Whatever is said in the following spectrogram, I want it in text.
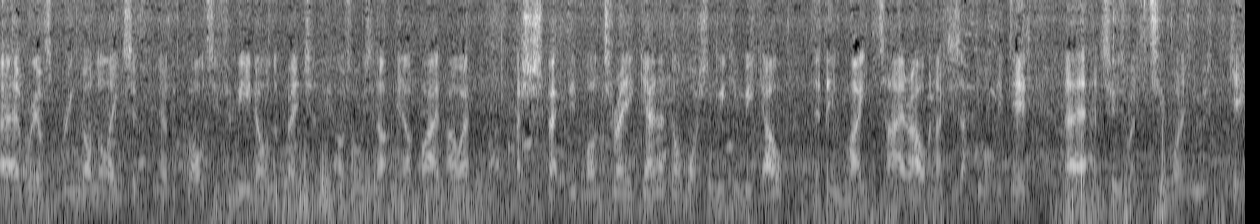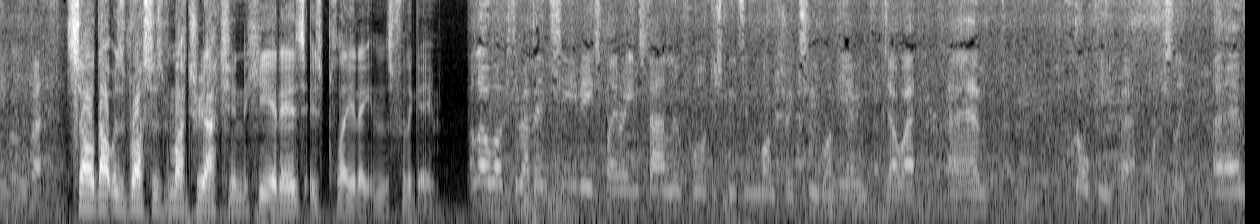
Uh, we're able to bring on the likes of you know the quality for Firmino on the bench. I think was always in our, in our firepower. I suspected Monterrey again. I don't watch them week in week out that they might tire out, and that's exactly what they did. Uh, and as soon as it went to two one, it was game over. So that was Ross's match reaction. Here it is his play ratings for the game. Hello, welcome to Redmen TV. It's player rating star Liverpool just beating Monterrey 2-1 here in Doha. Um, goalkeeper, obviously. Um,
